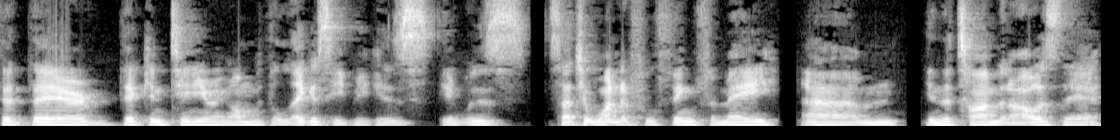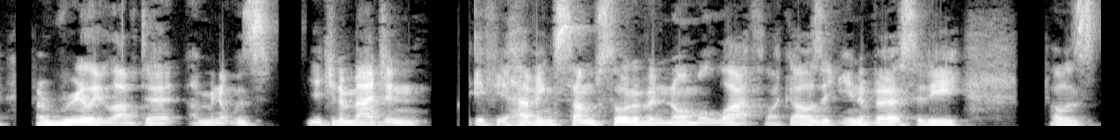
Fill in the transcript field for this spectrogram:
that they're they're continuing on with the legacy because it was such a wonderful thing for me um, in the time that I was there. I really loved it. I mean, it was you can imagine if you're having some sort of a normal life. Like I was at university. I was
